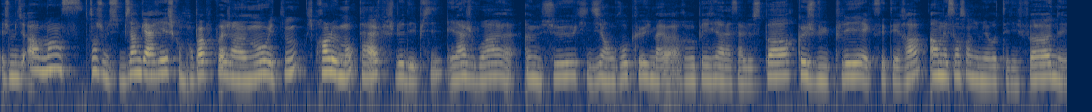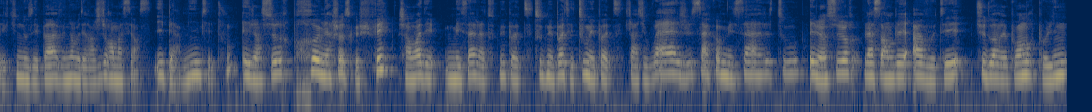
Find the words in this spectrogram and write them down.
Et je me dis, oh mince, pourtant je me suis bien garée, je comprends pas pourquoi j'ai un mot et tout. Je prends le mot, tac, je le déplie. Et là, je vois un monsieur qui dit en gros qu'il m'a repéré à la salle de sport, que je lui plais, etc. En me laissant son numéro de téléphone et qu'il n'osait pas venir me déranger durant ma séance. Hyper c'est tout. Et bien sûr, première chose que je fais, j'envoie des messages à toutes mes potes. Toutes mes potes et tous mes potes. Je leur dis, ouais, j'ai ça comme message et tout. Et bien sûr, l'assemblée a voté. Tu dois répondre, Pauline,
